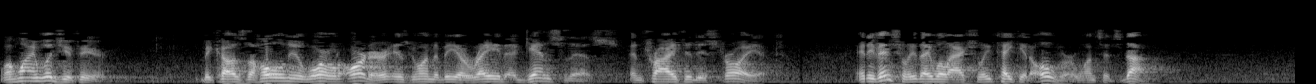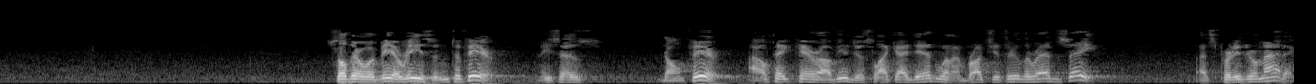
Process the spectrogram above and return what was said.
Well, why would you fear? Because the whole new world order is going to be arrayed against this and try to destroy it. And eventually they will actually take it over once it's done. So there would be a reason to fear. He says, don't fear. I'll take care of you just like I did when I brought you through the Red Sea. That's pretty dramatic.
